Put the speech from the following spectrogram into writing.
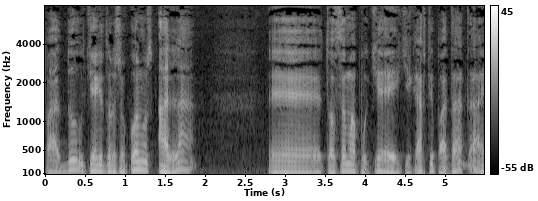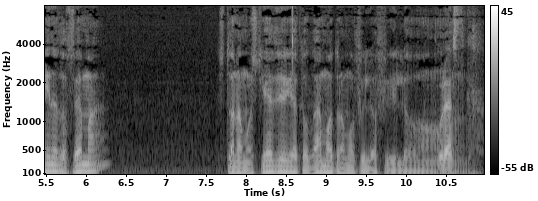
παντού και έχει ο κόσμος, αλλά ε, το θέμα που καίει και η καυτή πατάτα είναι το θέμα στο νομοσχέδιο για το γάμο των ομοφιλοφίλων. Κουράστηκα.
